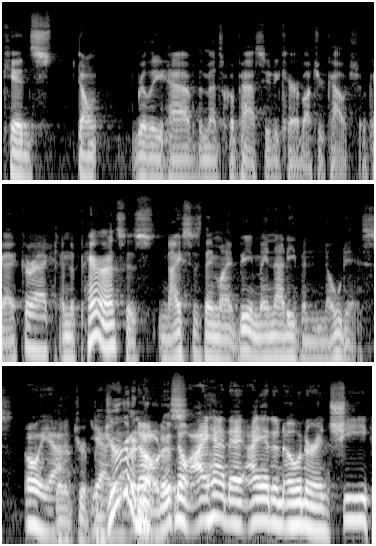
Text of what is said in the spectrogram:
Kids don't really have the mental capacity to care about your couch. Okay. Correct. And the parents, as nice as they might be, may not even notice. Oh yeah, that it dripped. yeah. But you're yeah. gonna no, notice. No, I had a, I had an owner, and she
